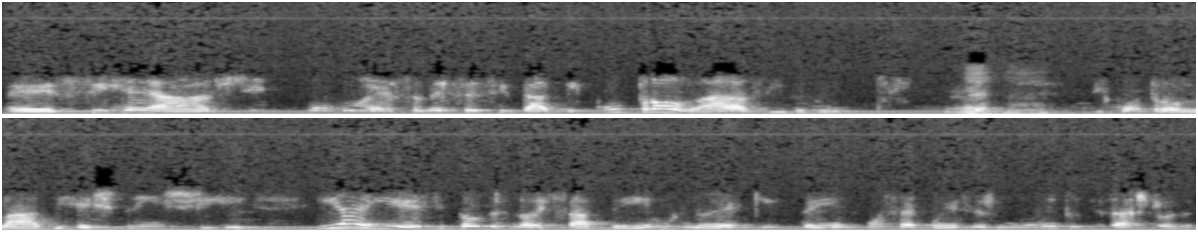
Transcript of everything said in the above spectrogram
é, se reage com essa necessidade de controlar a vida do outro, né? de controlar, de restringir. E aí, esse todos nós sabemos né, que tem consequências muito desastrosas.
